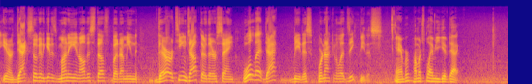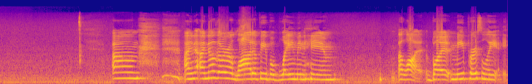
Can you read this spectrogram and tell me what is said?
you know, Dak's still going to get his money and all this stuff, but I mean, there are teams out there that are saying, we'll let Dak beat us. We're not going to let Zeke beat us. Amber, how much blame do you give Dak? Um, I, I know there are a lot of people blaming him a lot, but me personally,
